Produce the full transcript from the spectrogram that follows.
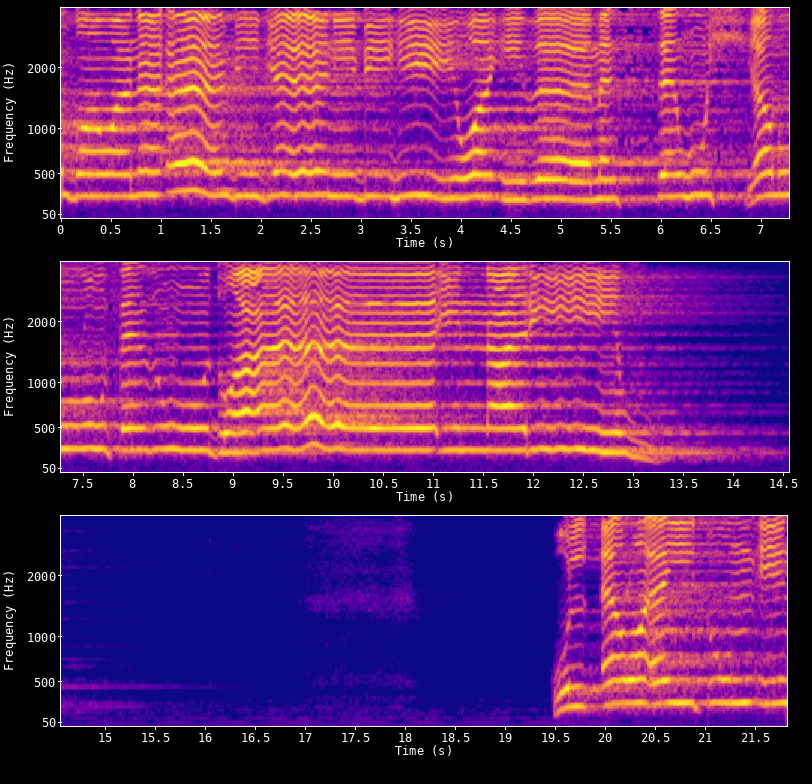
اعرض ونأى بجانبه وإذا مسه الشر فذو دعاء عريض. قل أرأيتم إن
